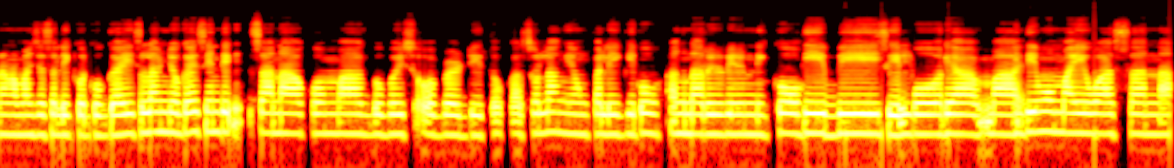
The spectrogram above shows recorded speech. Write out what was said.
na naman siya sa likod ko guys. Alam nyo guys hindi sana ako mag-voice over dito. Kaso lang yung paligid ko ang naririnig ko TV, cellphone. Kaya ma, hindi mo maiwasan na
